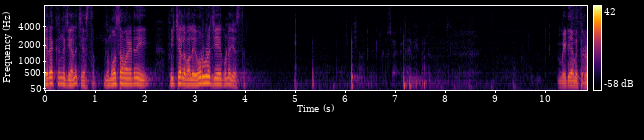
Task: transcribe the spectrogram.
ఏ రకంగా చేయాలో చేస్తాం. ఇంకా మోసం అనేది ఫ్యూచర్లో మళ్ళీ ఎవరు కూడా చేయకుండా చేస్తాం. మీడియా మిత్రులకు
